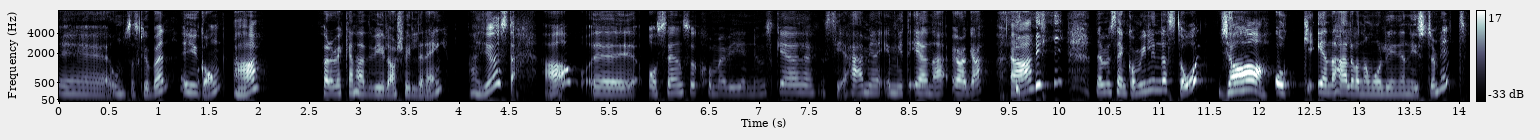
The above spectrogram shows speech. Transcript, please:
eh, onsdagsklubben är ju igång. Ja, Förra veckan hade vi Lars Wilderäng. ja just det. Ja, eh, och sen så kommer vi, nu ska jag se här med mitt ena öga. Ja. Nej, men sen kommer ju Linda Ståhl ja, och ena halvan av Olivia Nyström hit.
